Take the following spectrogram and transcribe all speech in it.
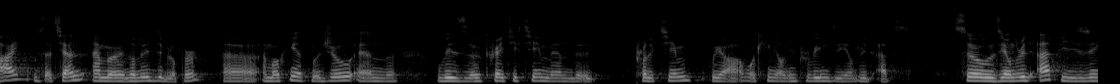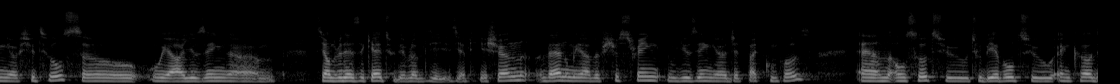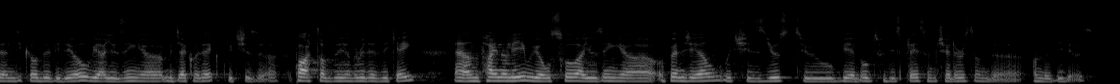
Hi, I'm Satyan. I'm an Android developer. Uh, I'm working at Mojo and with the creative team and the product team, we are working on improving the Android apps. So the Android app is using a few tools. So we are using um, the Android SDK to develop the, the, application. Then we have a few strings using uh, Jetpack Compose. And also to, to be able to encode and decode the video, we are using a media codec, which is a part of the Android SDK. And finally, we also are using uh, OpenGL, which is used to be able to display some shaders on the, on the videos.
